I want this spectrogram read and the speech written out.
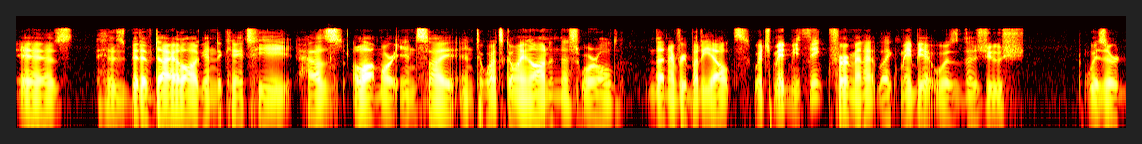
is his bit of dialogue indicates he has a lot more insight into what's going on in this world than everybody else, which made me think for a minute like maybe it was the Zhoosh wizard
